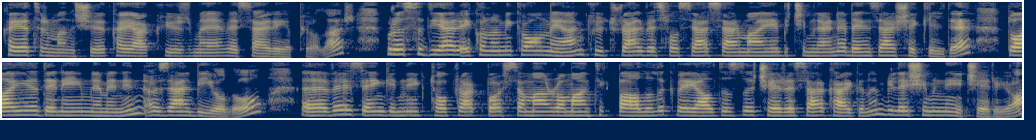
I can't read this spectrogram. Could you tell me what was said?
Kaya tırmanışı, kayak, yüzme vesaire yapıyorlar. Burası diğer ekonomik olmayan kültürel ve sosyal sermaye biçimlerine benzer şekilde doğayı deneyimlemenin özel bir yolu e, ve zenginlik, toprak, boş zaman, romantik bağlılık ve yaldızlı çevresel kaygının bileşimini içeriyor.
